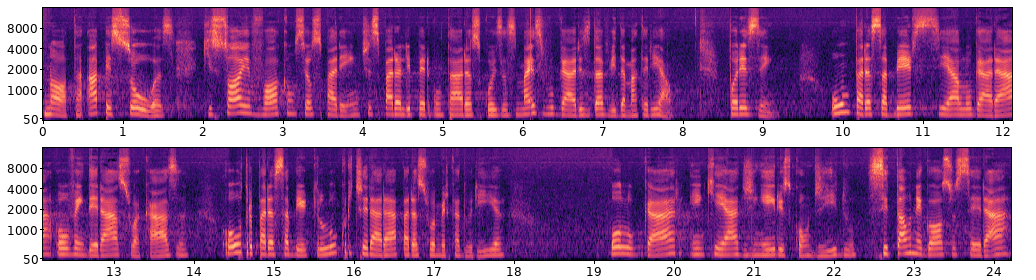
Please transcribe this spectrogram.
Nota: há pessoas que só evocam seus parentes para lhe perguntar as coisas mais vulgares da vida material. Por exemplo, um para saber se alugará ou venderá a sua casa, outro para saber que lucro tirará para a sua mercadoria, o lugar em que há dinheiro escondido, se tal negócio será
